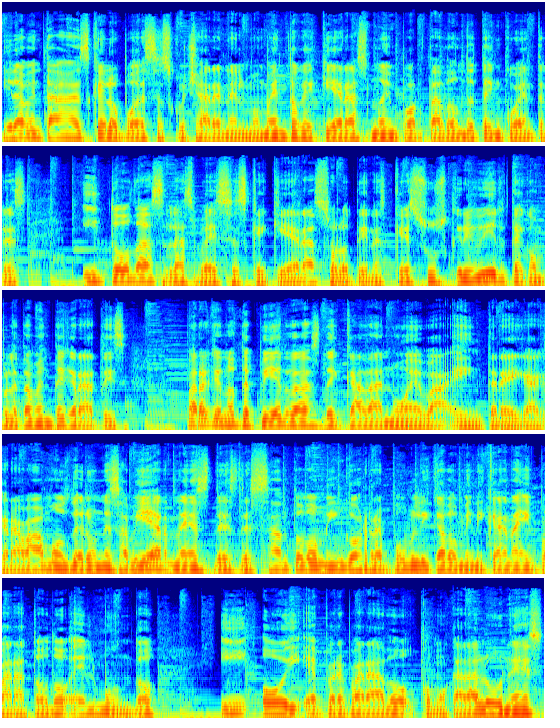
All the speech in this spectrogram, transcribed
y la ventaja es que lo puedes escuchar en el momento que quieras, no importa dónde te encuentres y todas las veces que quieras. Solo tienes que suscribirte completamente gratis para que no te pierdas de cada nueva entrega. Grabamos de lunes a viernes desde Santo Domingo, República Dominicana y para todo el mundo. Y hoy he preparado, como cada lunes,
